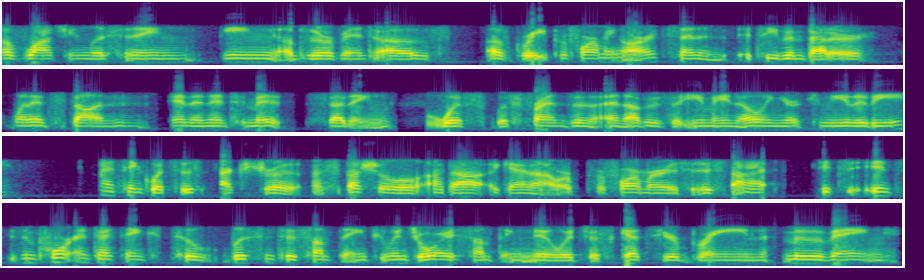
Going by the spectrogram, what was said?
of watching, listening, being observant of of great performing arts, and it's even better when it's done in an intimate setting with with friends and, and others that you may know in your community. I think what's this extra uh, special about again our performers is that it's it's important I think to listen to something to enjoy something new. It just gets your brain moving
